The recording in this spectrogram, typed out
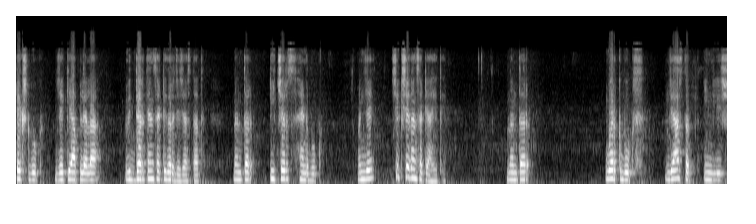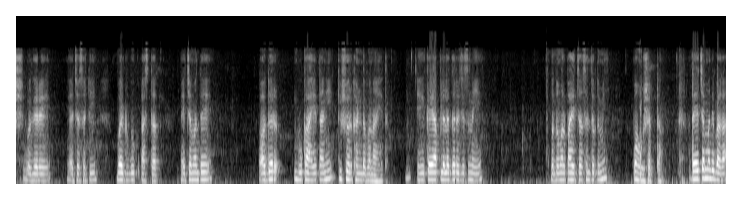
टेक्स्ट बुक जे की आपल्याला विद्यार्थ्यांसाठी गरजेचे असतात. नंतर टीचर्स हँडबुक म्हणजे शिक्षकांसाठी आहे ते. नंतर वर्कबुक्स जे असतात इंग्लिश वगैरे याच्यासाठी वर्कबुक असतात. याच्यामध्ये अदर बुक आहेत आणि किशोरखंड पण आहेत. हे काही आपल्याला गरजेचं नाही आहे पण तुम्हाला पाहायचं असेल तर तुम्ही पाहू शकता. आता याच्यामध्ये बघा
